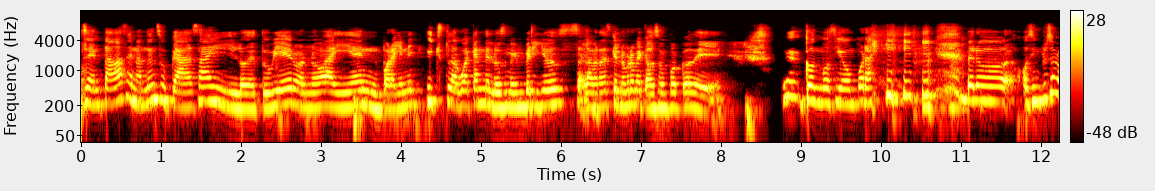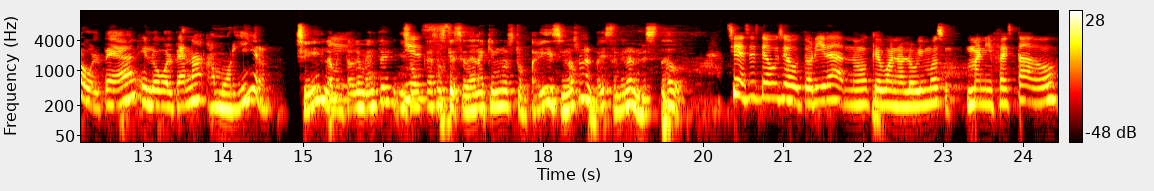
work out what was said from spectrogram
sentada cenando en su casa y lo detuvieron, ¿no? Ahí en, por ahí en Ixtlahuacan de los membrillos. La verdad es que el nombre me causó un poco de conmoción por ahí. Pero, o sea, incluso lo golpean y lo golpean a, a morir. Sí, lamentablemente. Y, son casos que se dan aquí en nuestro país, y no solo en el país, también en el Estado. Sí, es este abuso de autoridad, ¿no? Que bueno, lo vimos manifestado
